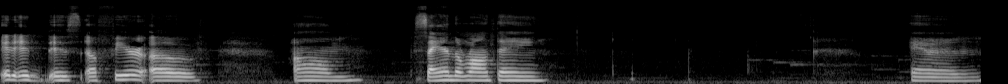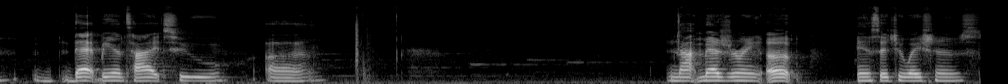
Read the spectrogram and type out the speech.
It it is a fear of um saying the wrong thing and that being tied to uh not measuring up in situations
